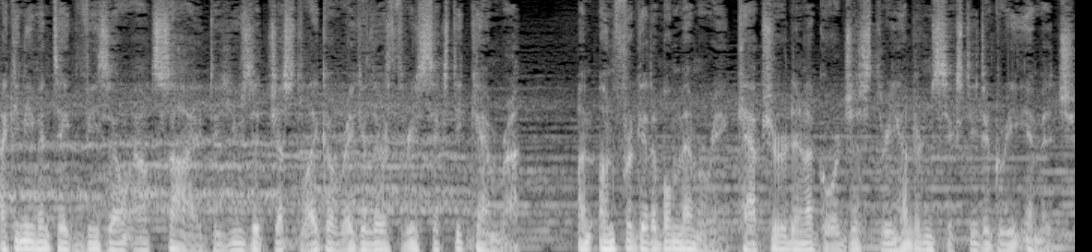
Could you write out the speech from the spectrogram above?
I can even take Vezo outside to use it just like a regular 360 camera. An unforgettable memory captured in a gorgeous 360 degree image.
